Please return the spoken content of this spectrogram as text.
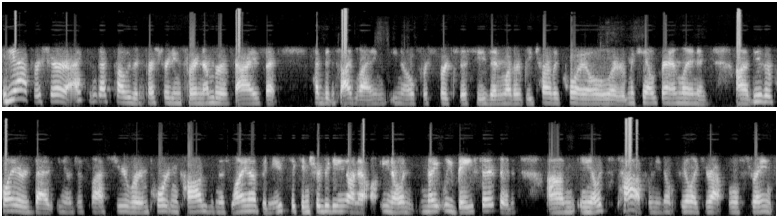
Yeah, for sure. I think that's probably been frustrating for a number of guys that have been sidelined, you know, for spurts this season, whether it be Charlie Coyle or Mikael Granlund. And uh, these are players that, you know, just last year were important cogs in this lineup and used to contributing on a, you know, a nightly basis. And, um, you know, it's tough when you don't feel like you're at full strength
